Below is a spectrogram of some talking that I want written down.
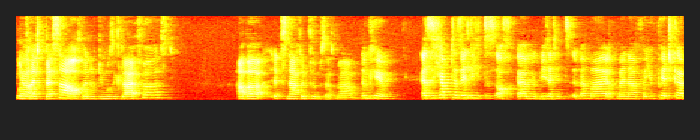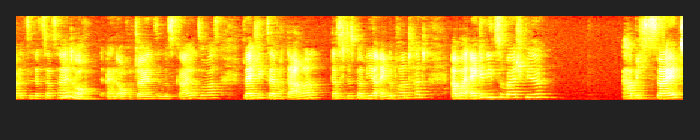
Und Ja. vielleicht besser, auch wenn du die Musik live hörst. Aber jetzt nach dem Film ist erstmal. Okay. Also ich habe tatsächlich das auch, ähm, wie gesagt, jetzt immer mal auf meiner For You-Page gehabt jetzt in letzter Zeit, Hm. auch halt auch Giants in the Sky und sowas. Vielleicht liegt es einfach daran, dass sich das bei mir eingebrannt hat. Aber Agony zum Beispiel habe ich seit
